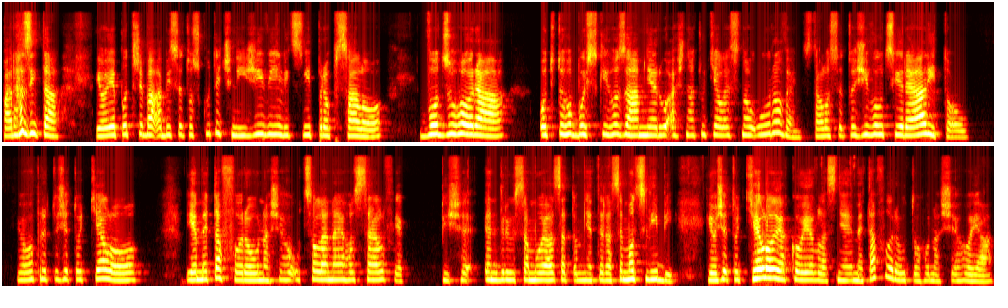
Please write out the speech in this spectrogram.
parazita. Jo, je potřeba, aby se to skutečný živý lidství propsalo od zhora, od toho božského záměru až na tu tělesnou úroveň. Stalo se to živoucí realitou, jo, protože to tělo je metaforou našeho uceleného self, jak píše Andrew Samuels a to mě teda se moc líbí, jo, že to tělo jako je vlastně metaforou toho našeho já.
